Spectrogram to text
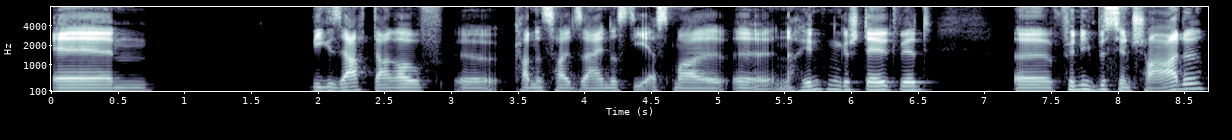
Ähm, wie gesagt, darauf äh, kann es halt sein, dass die erstmal äh, nach hinten gestellt wird. Äh, Finde ich ein bisschen schade,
